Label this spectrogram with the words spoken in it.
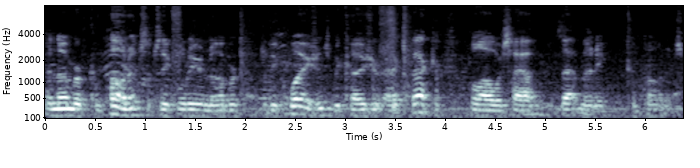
a number of components that's equal to your number of equations because your x vector will always have that many components.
